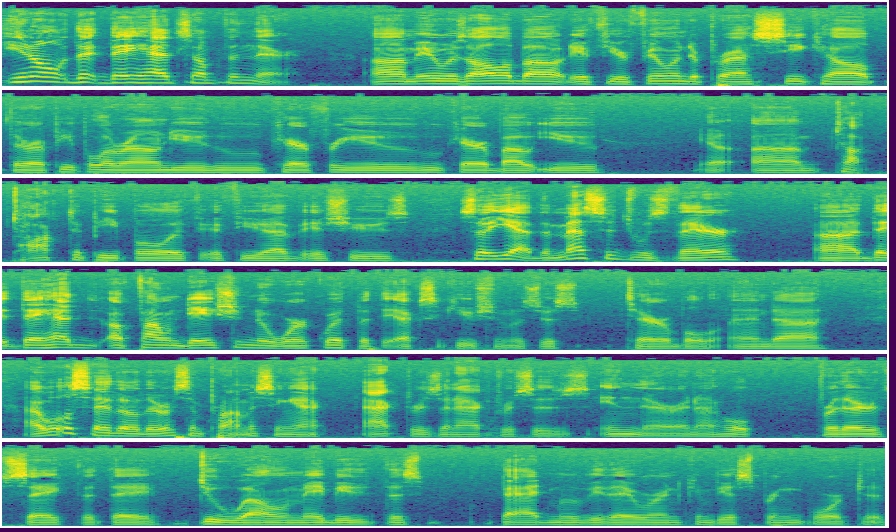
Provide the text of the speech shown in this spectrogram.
you know that they had something there. Um, it was all about if you're feeling depressed, seek help. There are people around you who care for you, who care about you. You know, um, talk talk to people if, if you have issues. So yeah, the message was there. Uh, they they had a foundation to work with, but the execution was just terrible. And uh, I will say though, there were some promising act- actors and actresses in there, and I hope for their sake that they do well, and maybe this bad movie they were in can be a springboard to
